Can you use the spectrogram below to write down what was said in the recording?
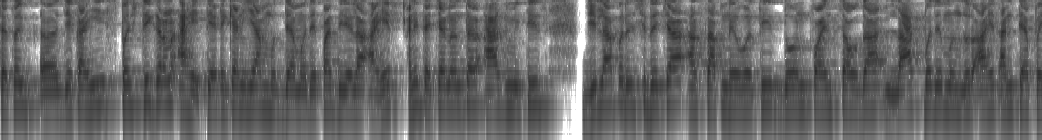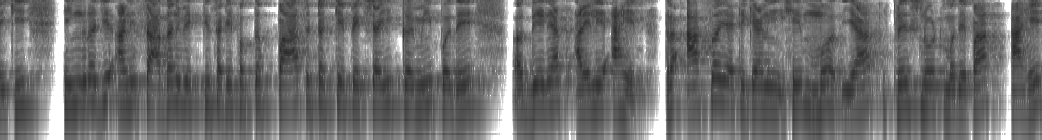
त्याचं जे काही स्पष्टीकरण आहे त्या ठिकाणी या मुद्द्यामध्ये पा दिलेलं आहे. आणि त्याच्यानंतर आज मितीस जिल्हा परिषदेच्या स्थापनेवरती दोन पॉईंट चौदा लाख पदे मंजूर आहेत आणि त्यापैकी इंग्रजी आणि साधन व्यक्तीसाठी फक्त पाच टक्केपेक्षाही कमी पदे देण्यात आलेली आहेत. तर असं या ठिकाणी हे मत या प्रेस नोटमध्ये पा आहे.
